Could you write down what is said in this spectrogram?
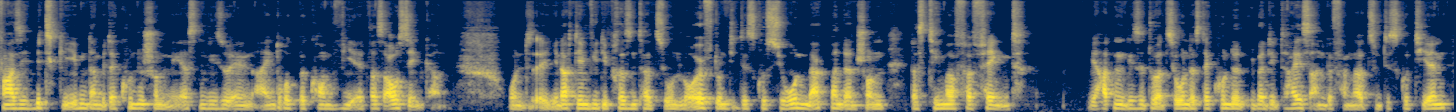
quasi mitgeben, damit der Kunde schon einen ersten visuellen Eindruck bekommt, wie etwas aussehen kann. Und äh, je nachdem, wie die Präsentation läuft und die Diskussion, merkt man dann schon, das Thema verfängt. Wir hatten die Situation, dass der Kunde über Details angefangen hat zu diskutieren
